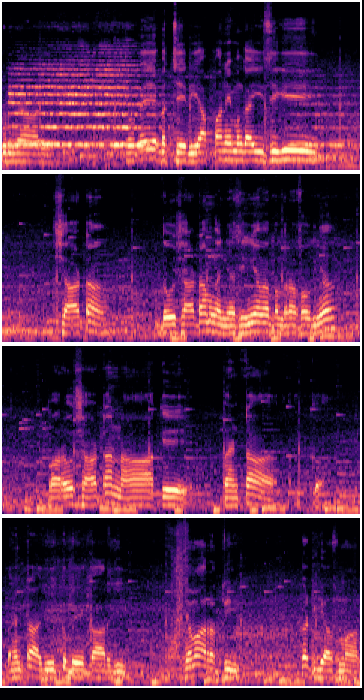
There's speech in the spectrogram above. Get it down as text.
ਕੁੜੀਆਂ ਵਾਲੀ। ਬੱਚੇ ਦੀ। ਆਪਾਂ ਨੇ ਮੰਗਾਈ ਸੀਗੀ ਸ਼ਰਟਾਂ। ਦੋ ਸ਼ਰਟਾਂ ਮੰਗਾਈਆਂ ਸੀਗੀਆਂ ਮੈਂ 1500 ਦੀਆਂ। ਪਰ ਉਹ ਸ਼ਰਟਾਂ ਨਾ ਆ ਕੇ ਪੈਂਟਾਂ ਪੈਂਟਾਂ ਜੀ ਇੱਕ ਬੇਕਾਰ ਜੀ। ਜਮਾ ਰੱਦੀ, ਘਟੀਆ ਸਮਾਨ।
